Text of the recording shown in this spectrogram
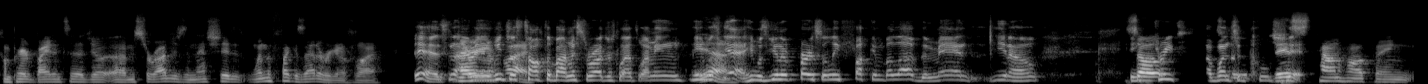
compared Biden to Joe, uh, Mr. Rogers, and that shit. Is, when the fuck is that ever gonna fly? Yeah, it's not. I mean, we fly. just talked about Mr. Rogers last. I mean, he yeah. was yeah, he was universally fucking beloved. The man, you know, he so preached a bunch so of cool this shit. This town hall thing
